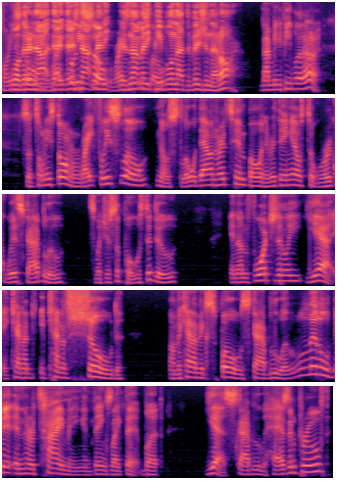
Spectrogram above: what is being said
Tony well, they're Storm, not. there- There's not so- many. There's not many people in that division that are. not many people that are. So Toni Storm, rightfully slow, you know, slowed down her tempo and everything else to work with Skye Blue. It's what you're supposed to do. And unfortunately, yeah, it kind of it kind of showed, um, it kind of exposed Skye Blue a little bit in her timing and things like that. But yes, Skye Blue has improved.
